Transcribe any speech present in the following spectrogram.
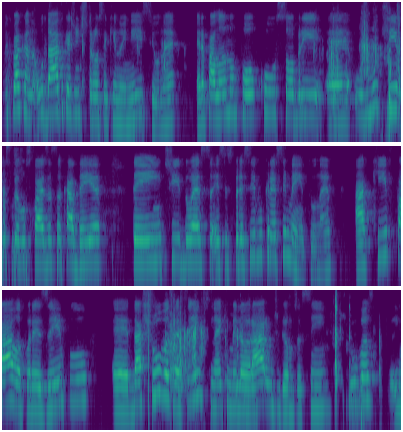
Muito bacana. O dado que a gente trouxe aqui no início, né, era falando um pouco sobre é, os motivos pelos quais essa cadeia tem tido essa, esse expressivo crescimento, né? Aqui fala, por exemplo, é, das chuvas recentes, né, que melhoraram, digamos assim, chuvas em,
